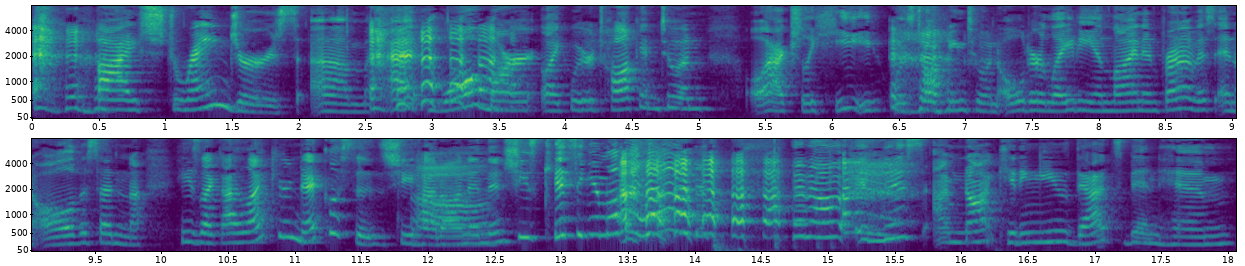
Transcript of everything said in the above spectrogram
by strangers um, at Walmart. like we were talking to an, well, actually, he was talking to an older lady in line in front of us, and all of a sudden, he's like, "I like your necklaces she had on," and then she's kissing him on the head. and, I, and this, I'm not kidding you. That's been him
